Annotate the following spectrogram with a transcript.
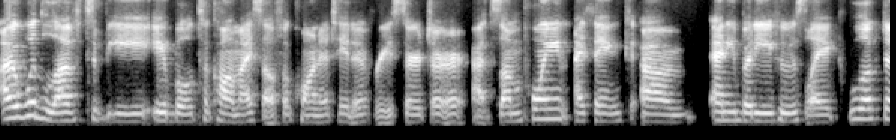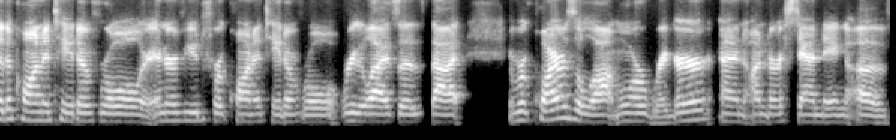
I would love to be able to call myself a quantitative researcher at some point. I think um, anybody who's like looked at a quantitative role or interviewed for a quantitative role realizes that it requires a lot more rigor and understanding of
